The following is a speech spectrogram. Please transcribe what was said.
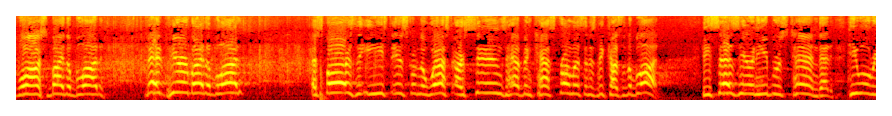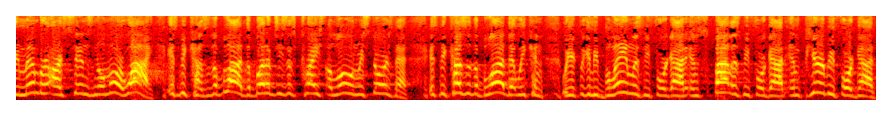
washed by the blood, made pure by the blood. As far as the east is from the west, our sins have been cast from us, and it's because of the blood. He says here in Hebrews 10 that he will remember our sins no more. Why? It's because of the blood. The blood of Jesus Christ alone restores that. It's because of the blood that we can, we, we can be blameless before God and spotless before God and pure before God.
